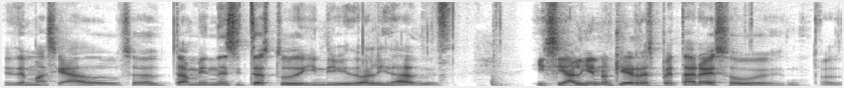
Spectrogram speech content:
es demasiado. O sea, también necesitas tu individualidad, güey. Y si alguien no quiere respetar eso, güey, pues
